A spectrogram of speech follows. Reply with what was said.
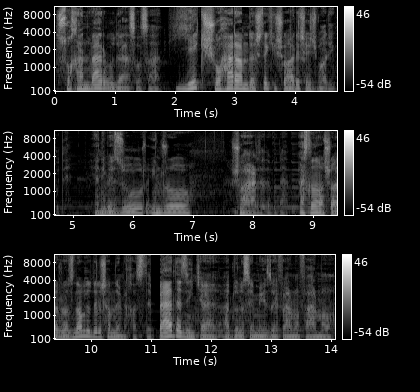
سخنور بوده اساسا. یک شوهرم داشته که شوهرش اجباری بوده. یعنی به زور این رو شوهر داده بودن. اصلا از شوهر راضی نبوده دلش هم نمی‌خواسته. بعد از اینکه عبدالحسین میرزای فرما فرما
